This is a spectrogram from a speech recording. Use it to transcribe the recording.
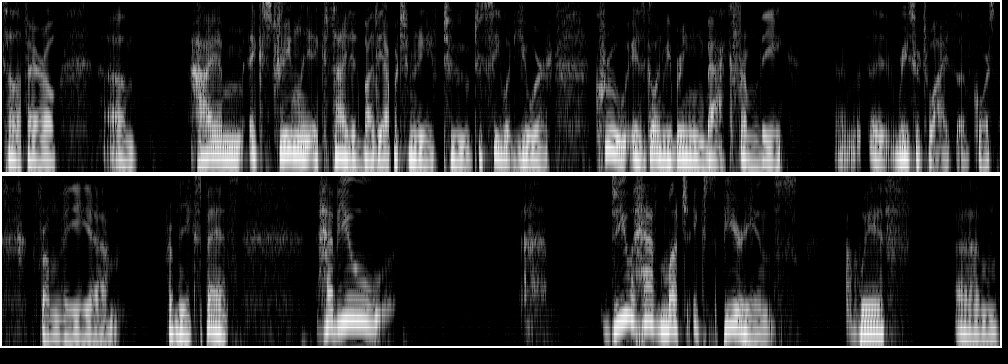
Teleferro. Um, I am extremely excited by the opportunity to to see what your crew is going to be bringing back from the um, uh, research-wise, of course, from the um, from the expanse. Have you? Do you have much experience with? Um,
